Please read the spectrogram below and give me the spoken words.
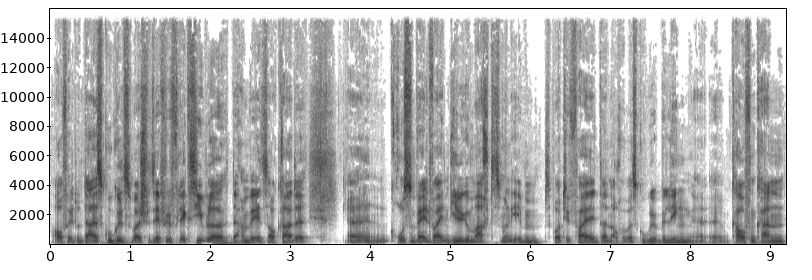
aufhält. Und da ist Google zum Beispiel sehr viel flexibler. Da haben wir jetzt auch gerade äh, einen großen weltweiten Deal gemacht, dass man eben Spotify dann auch übers Google Billing äh, kaufen kann.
